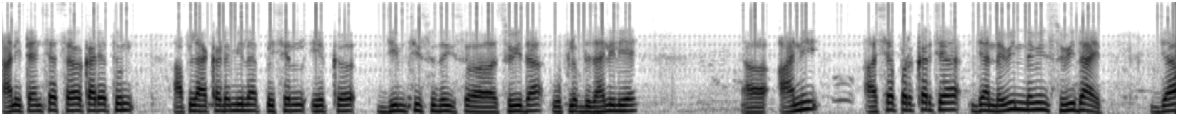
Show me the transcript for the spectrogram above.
आणि त्यांच्या सहकार्यातून आपल्या अकॅडमीला स्पेशल एक जिमची सुद्धा सुविधा उपलब्ध झालेली आहे. आणि अशा प्रकारच्या ज्या नवीन नवीन सुविधा आहेत ज्या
